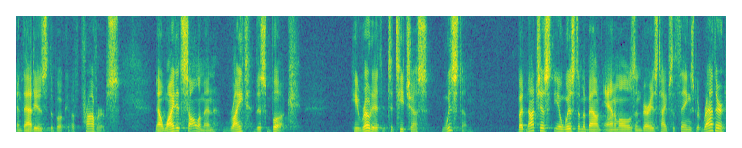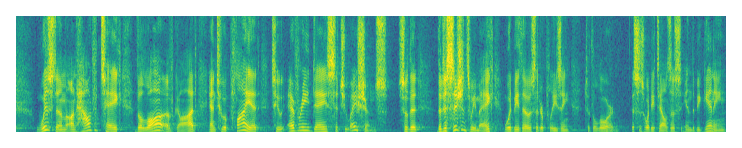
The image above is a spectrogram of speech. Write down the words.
And that is the book of Proverbs. Now, why did Solomon write this book? He wrote it to teach us wisdom. But not just you know, wisdom about animals and various types of things, but rather wisdom on how to take the law of God and to apply it to everyday situations so that the decisions we make would be those that are pleasing to the Lord. This is what he tells us in the beginning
